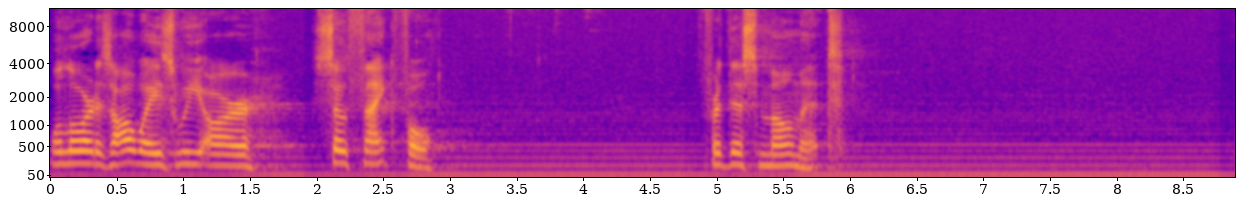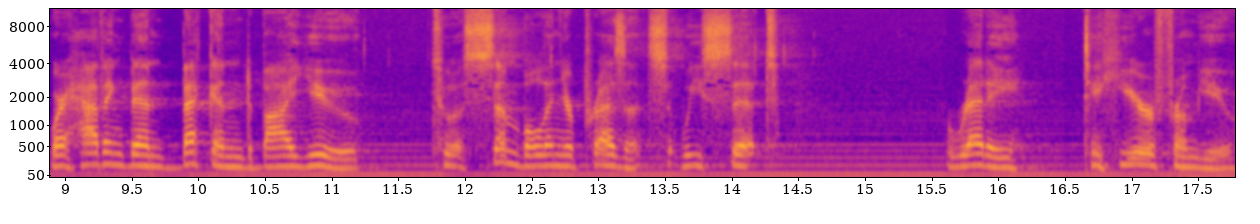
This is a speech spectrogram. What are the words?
Well, Lord, as always, we are so thankful for this moment where, having been beckoned by you to assemble in your presence, we sit ready to hear from you.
